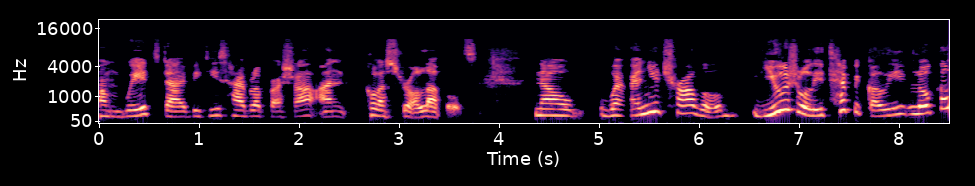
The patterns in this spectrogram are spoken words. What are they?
Um weight diabetes high blood pressure and cholesterol levels. Now when you travel usually typically local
